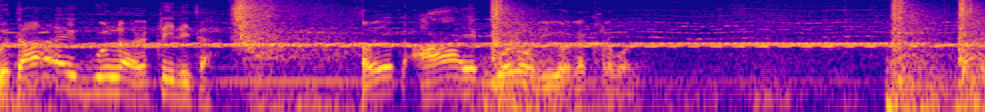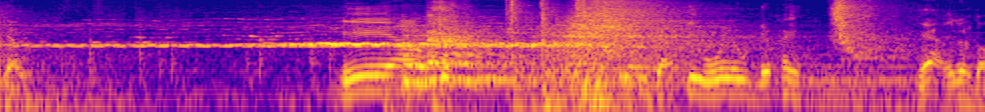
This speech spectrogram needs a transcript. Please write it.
બધા એક ગોલા રખડી દીધા હવે એક આ એક ગોલો રહ્યો રખડવાનો. ક્યાં જાવું? એ જાતી હોય એવું દેખાય. ત્યાં હેલો તો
